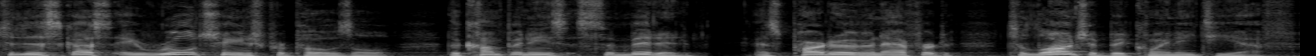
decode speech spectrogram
to discuss a rule change proposal the companies submitted as part of an effort to launch a Bitcoin ETF.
